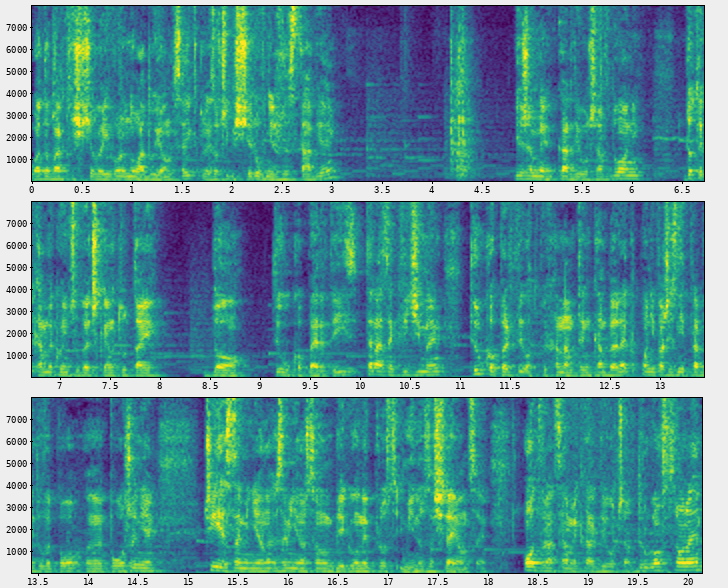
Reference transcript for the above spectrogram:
ładowarki sieciowej wolnoładującej, która jest oczywiście również w zestawie. Bierzemy CardioWatcha w dłoń, dotykamy końcóweczkę tutaj do tyłu koperty. I teraz jak widzimy, tył koperty odpycha nam ten kabelek, ponieważ jest nieprawidłowe po, e, położenie, czy jest zamienione, zamienione są bieguny plus i minus zasilające. Odwracamy kardiocza w drugą stronę.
